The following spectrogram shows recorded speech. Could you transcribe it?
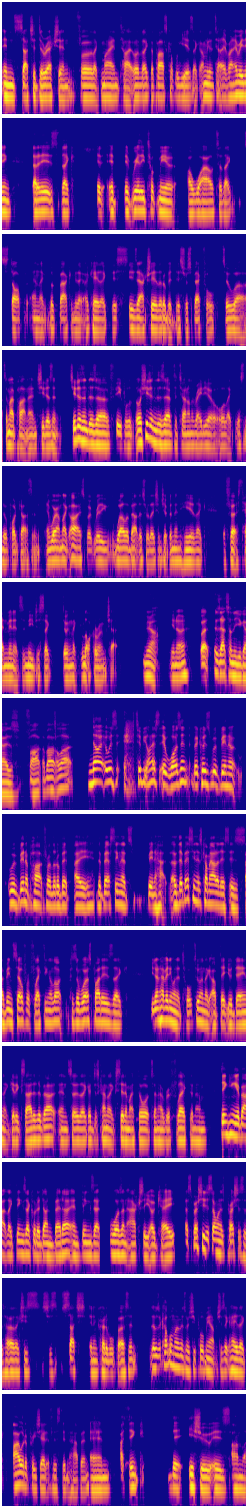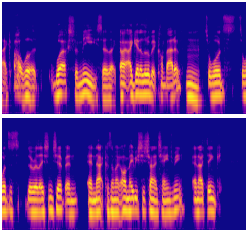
in such a direction for like my entire or like the past couple years, like I'm going to tell everyone everything that it is like it it it really took me a, a while to like stop and like look back and be like okay like this is actually a little bit disrespectful to uh to my partner and she doesn't she doesn't deserve people or she doesn't deserve to turn on the radio or like listen to a podcast and, and where i'm like oh i spoke really well about this relationship and then hear like the first 10 minutes is me just like doing like locker room chat Yeah. you know but Is that something you guys fought about a lot? No, it was to be honest, it wasn't because we've been a, we've been apart for a little bit. I the best thing that's been ha- uh, the best thing that's come out of this is I've been self-reflecting a lot because the worst part is like you don't have anyone to talk to and like update your day and like get excited about. And so like I just kind of like sit in my thoughts and I reflect and I'm thinking about like things I could have done better and things that wasn't actually okay especially to someone as precious as her. Like she's she's such an incredible person. There was a couple moments where she pulled me up. She's like hey like I would appreciate if this didn't happen. And I think the issue is I'm like, oh well, it works for me. So like I, I get a little bit combative Mm. towards towards the relationship and and that because I'm like, oh maybe she's trying to change me. And I think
